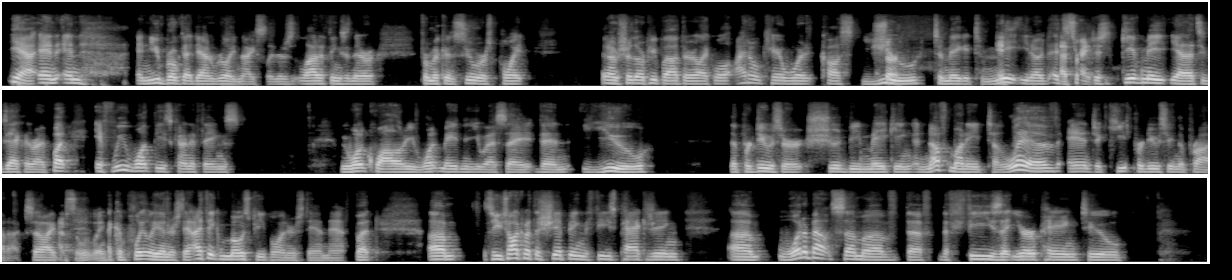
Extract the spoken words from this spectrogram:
yeah and and and you broke that down really nicely there's a lot of things in there from a consumer's point and I'm sure there are people out there like, well, I don't care what it costs you sure. to make it to me. You know, that's right. Just give me, yeah, that's exactly right. But if we want these kind of things, we want quality, we want made in the USA, then you, the producer, should be making enough money to live and to keep producing the product. So I absolutely, I completely understand. I think most people understand that. But um, so you talked about the shipping, the fees, packaging. Um, what about some of the the fees that you're paying to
